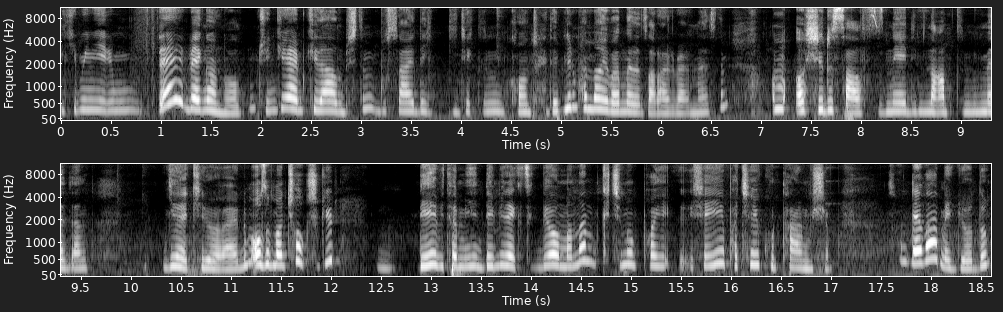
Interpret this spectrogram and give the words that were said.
2020'de vegan oldum. Çünkü hem kilo almıştım. Bu sayede yiyeceklerimi kontrol edebilirim. Hem hayvanlara zarar vermezdim. Ama aşırı salsız. Ne yediğimi ne yaptım bilmeden yine kilo verdim. O zaman çok şükür D vitamini, demir eksikliği olmadan kıçımın pay, şeyi paçayı kurtarmışım. Sonra devam ediyordum.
